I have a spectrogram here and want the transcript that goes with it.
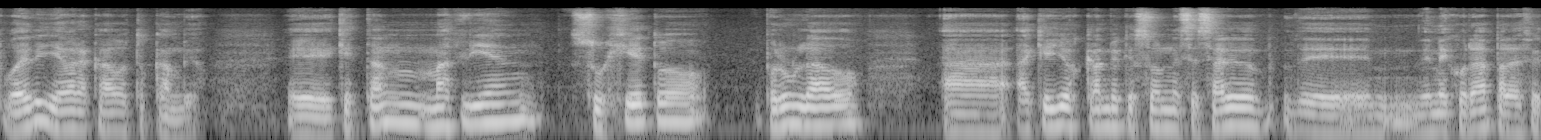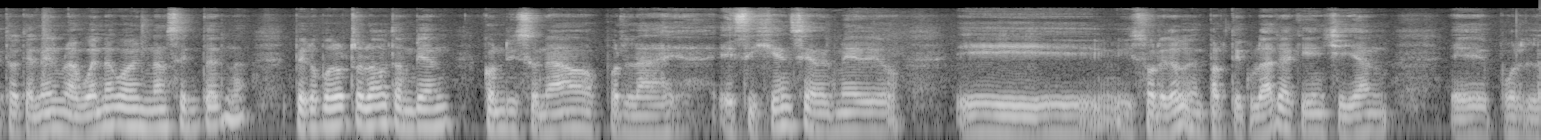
poder llevar a cabo estos cambios, eh, que están más bien sujetos, por un lado, a aquellos cambios que son necesarios de, mejorar para el efecto de tener una buena gobernanza interna, pero por otro lado también condicionados por la exigencia del medio y, sobre todo en particular aquí en Chillán eh, por el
